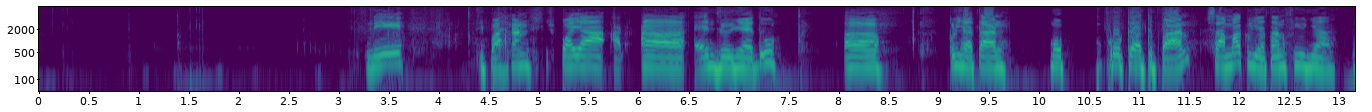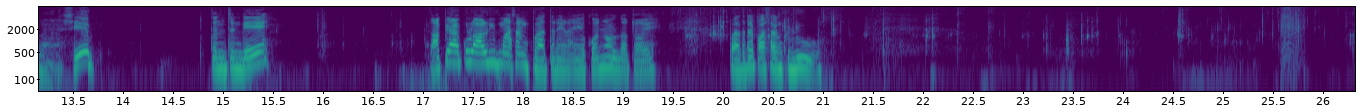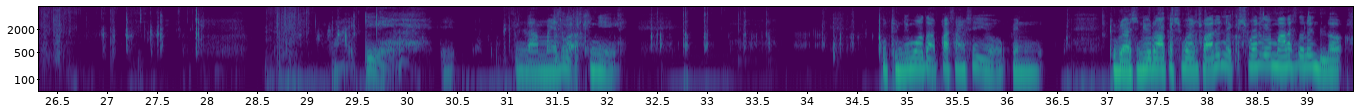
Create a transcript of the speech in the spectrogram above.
ini dipaskan supaya uh, angelnya itu uh, kelihatan roda depan sama kelihatan viewnya. Nah sip. Kenceng ke tapi aku lali masang baterai nah ya konyol toh coy. Baterai pasang dulu. Nah ini bikin lama itu kayak gini kudune mau tak pasang sih yo ben durasi ini ora kesuwen soalnya nek kesuwen kayak males tolong delok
